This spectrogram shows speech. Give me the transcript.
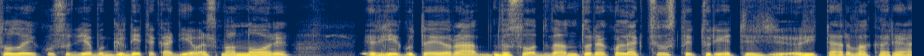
tuo laiku su Dievu girdėti, ką Dievas man nori. Ir jeigu tai yra viso advento rekolekcijos, tai turėti ryte ar vakare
